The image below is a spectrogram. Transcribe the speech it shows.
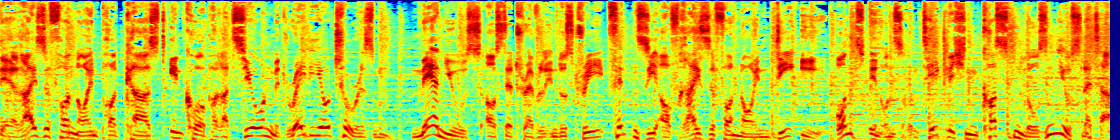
Der Reise von Neuen Podcast in Kooperation mit Radio Tourism. Mehr News aus der Travel Industry finden Sie auf reisevon und in unserem täglichen kostenlosen Newsletter.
